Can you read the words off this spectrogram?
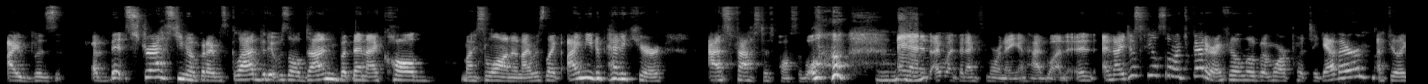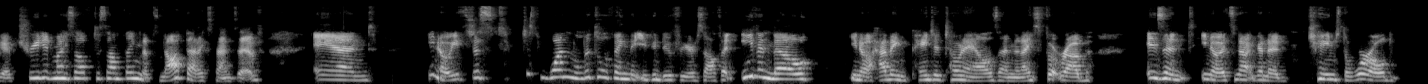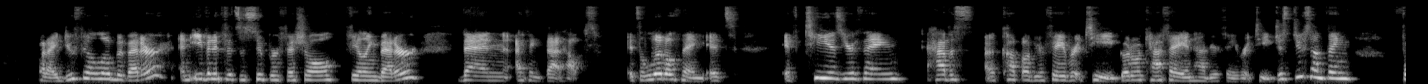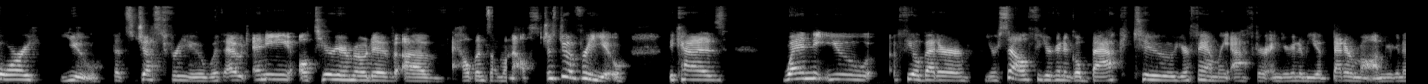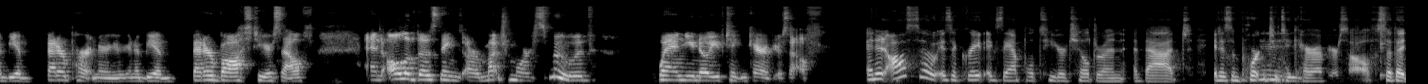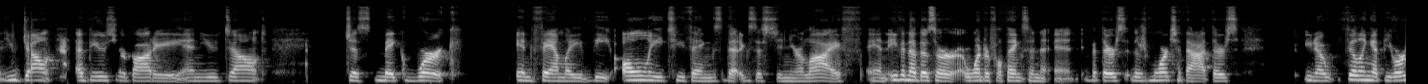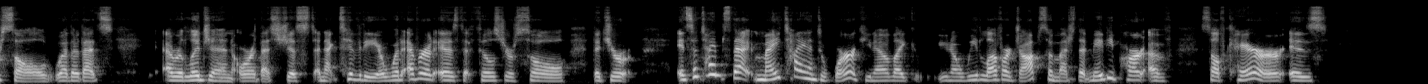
I was a bit stressed, you know, but I was glad that it was all done, but then I called my salon and I was like I need a pedicure as fast as possible. mm-hmm. And I went the next morning and had one. And, and I just feel so much better. I feel a little bit more put together. I feel like I've treated myself to something that's not that expensive. And, you know, it's just just one little thing that you can do for yourself. And even though, you know, having painted toenails and a nice foot rub isn't, you know, it's not going to change the world, but I do feel a little bit better. And even if it's a superficial feeling better, then I think that helps. It's a little thing. It's if tea is your thing, have a, a cup of your favorite tea. Go to a cafe and have your favorite tea. Just do something for you that's just for you without any ulterior motive of helping someone else. Just do it for you because when you feel better yourself, you're going to go back to your family after and you're going to be a better mom. You're going to be a better partner. You're going to be a better boss to yourself. And all of those things are much more smooth when you know you've taken care of yourself. And it also is a great example to your children that it is important mm. to take mm. care of yourself so that you don't abuse your body and you don't just make work in family the only two things that exist in your life and even though those are wonderful things and, and but there's there's more to that there's you know filling up your soul whether that's a religion or that's just an activity or whatever it is that fills your soul that you're and sometimes that might tie into work you know like you know we love our job so much that maybe part of self-care is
